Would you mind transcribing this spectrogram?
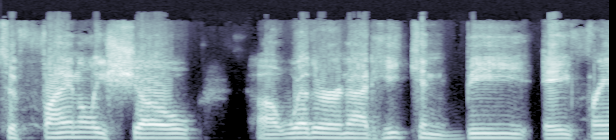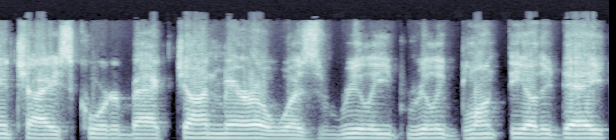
to finally show uh, whether or not he can be a franchise quarterback. John Mara was really, really blunt the other day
